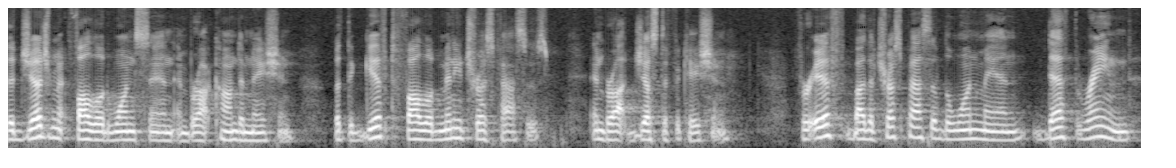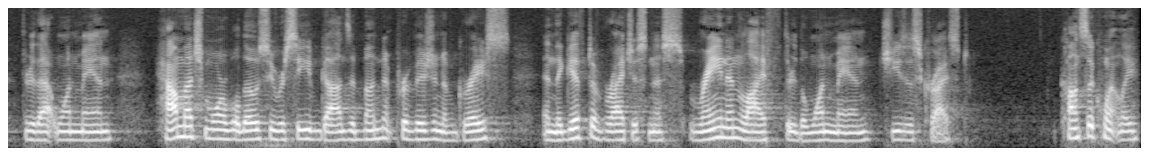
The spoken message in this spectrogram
The judgment followed one sin and brought condemnation, but the gift followed many trespasses and brought justification. For if, by the trespass of the one man, death reigned through that one man, how much more will those who receive God's abundant provision of grace and the gift of righteousness reign in life through the one man, Jesus Christ? Consequently,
